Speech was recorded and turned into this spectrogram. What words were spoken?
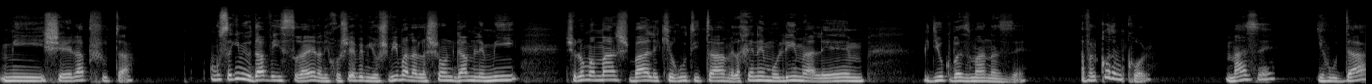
משאלה פשוטה. המושגים יהודה וישראל, אני חושב, הם יושבים על הלשון גם למי שלא ממש בא להיכרות איתם, ולכן הם עולים מעליהם בדיוק בזמן הזה. אבל קודם כל, מה זה יהודה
